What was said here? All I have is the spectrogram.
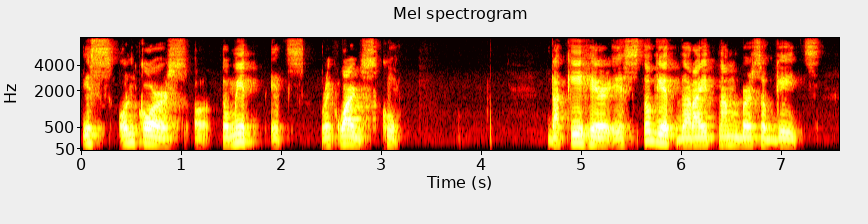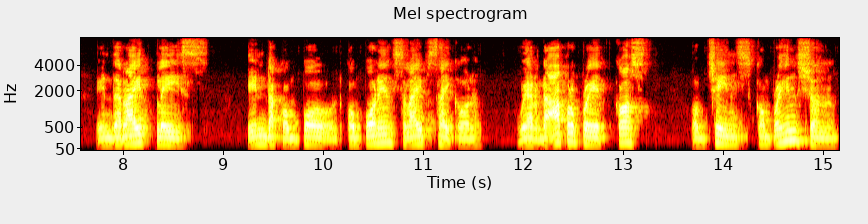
is on course uh, to meet its required scope. The key here is to get the right numbers of gates in the right place in the compo component's life cycle where the appropriate cost of change comprehension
